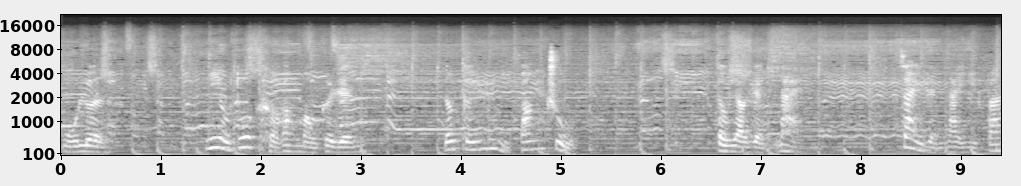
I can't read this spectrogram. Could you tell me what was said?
无论你有多渴望某个人能给予你帮助，都要忍耐，再忍耐一番。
